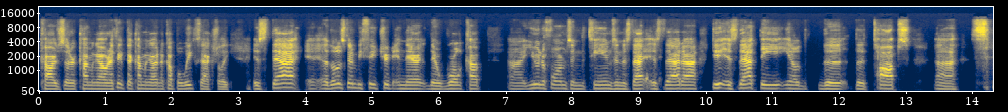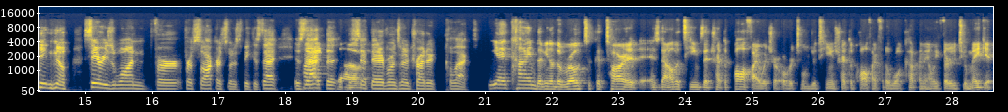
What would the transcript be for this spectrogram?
cards that are coming out? I think they're coming out in a couple weeks. Actually, is that are those going to be featured in their their World Cup uh, uniforms and the teams? And is that is that uh do, is that the you know the the Topps uh you know series one for for soccer so to speak is that is that the, the set that everyone's going to try to collect Yeah, kind of. You know, the road to Qatar it has got all the teams that tried to qualify, which are over 200 teams, tried to qualify for the World Cup, and only 32 make it.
